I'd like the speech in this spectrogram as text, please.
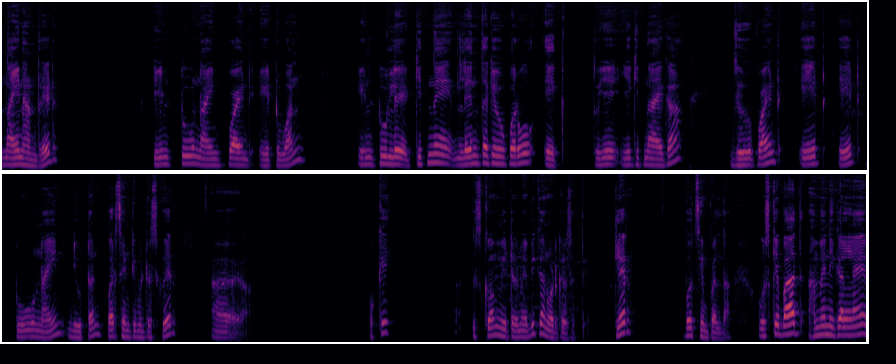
Nine hundred into nine point eight one into ले, कितने लेंथ के ऊपर वो एक? तो ये ये कितना आएगा? Zero point eight eight two nine newton per centimetre square okay इसको हम मीटर में भी कन्वर्ट कर सकते हैं। क्लियर बहुत सिंपल था। उसके बाद हमें निकलना है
